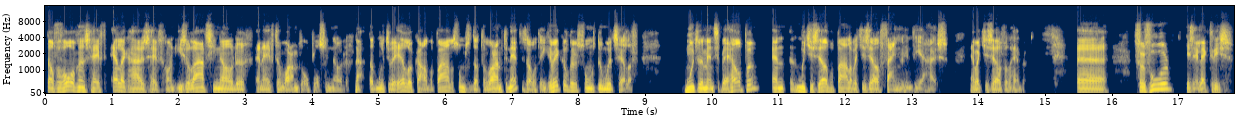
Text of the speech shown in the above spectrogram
dan vervolgens heeft elk huis heeft gewoon isolatie nodig en heeft een warmteoplossing nodig. Nou, dat moeten we heel lokaal bepalen. Soms is dat een warmtenet, is al wat ingewikkelder. Soms doen we het zelf. Moeten we mensen bij helpen en moet je zelf bepalen wat je zelf fijn vindt in je huis. En wat je zelf wil hebben. Vervoer is elektrisch.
